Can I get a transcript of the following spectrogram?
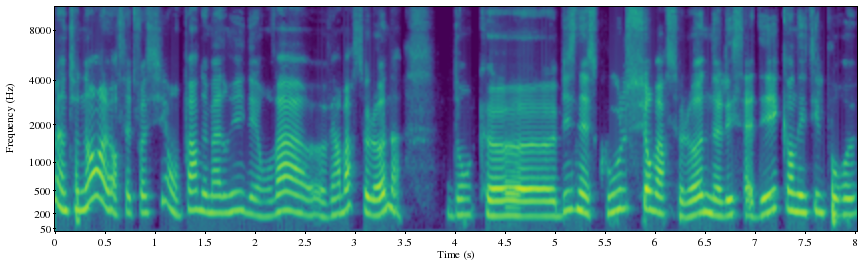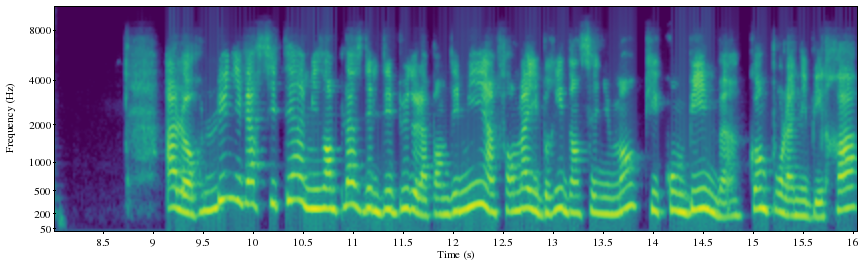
maintenant, alors cette fois-ci, on part de Madrid et on va euh, vers Barcelone. Donc, euh, Business School sur Barcelone, les SAD, qu'en est-il pour eux? Alors, l'université a mis en place dès le début de la pandémie un format hybride d'enseignement qui combine, ben, comme pour la Neblija,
